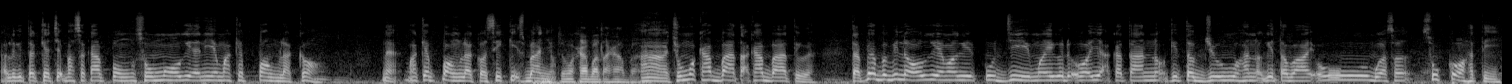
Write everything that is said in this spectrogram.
kalau kita kecek bahasa kampung semua orang ni yang makan pong belaka. Nah, makan pong belaka sikit sebanyak. Cuma khabar tak khabar. Ha, cuma khabar tak khabar tu. Tapi apabila orang yang mari puji, mari duk royak kata anak kita berjuru, anak kita baik, oh berasa suka hati.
